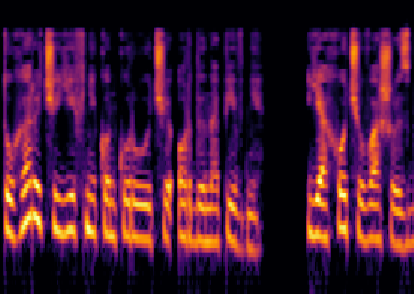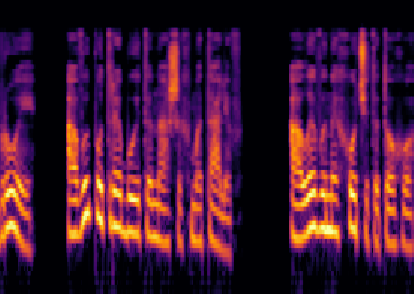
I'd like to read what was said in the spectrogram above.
тугари чи їхні конкуруючі орди на півдні. Я хочу вашої зброї, а ви потребуєте наших металів. Але ви не хочете того,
